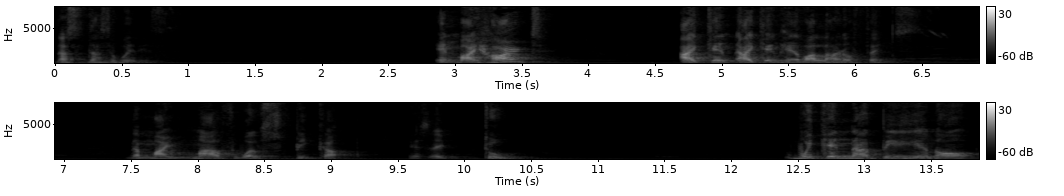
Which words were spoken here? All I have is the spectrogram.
That's that's the way it is. In my heart, I can I can have a lot of things that my mouth will speak up and say, two. We cannot be, you know,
